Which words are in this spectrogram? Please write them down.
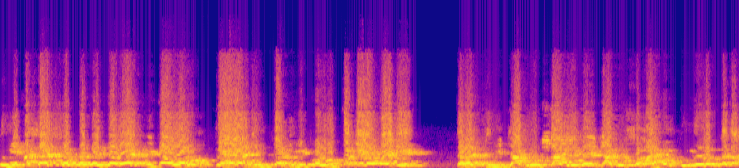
तुम्ही असा शब्द त्यांच्या व्यासपीठावर द्यायला तुमचा तुम्ही प्रवृत्त केला पाहिजे. तरच तुम्ही जागरूक नागरिक आणि जागरूक समाज म्हणून तुम्ही ओळखला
